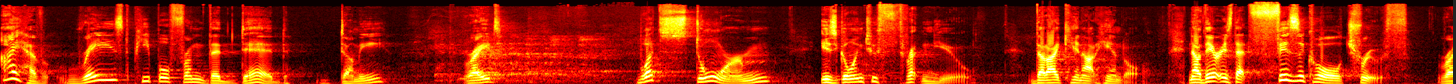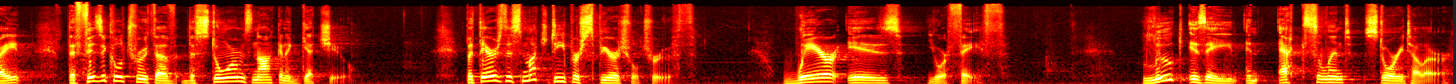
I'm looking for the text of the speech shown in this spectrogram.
I have raised people from the dead, dummy. Right? what storm is going to threaten you that I cannot handle? Now, there is that physical truth, right? The physical truth of the storm's not going to get you. But there's this much deeper spiritual truth. Where is your faith? Luke is a, an excellent storyteller.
